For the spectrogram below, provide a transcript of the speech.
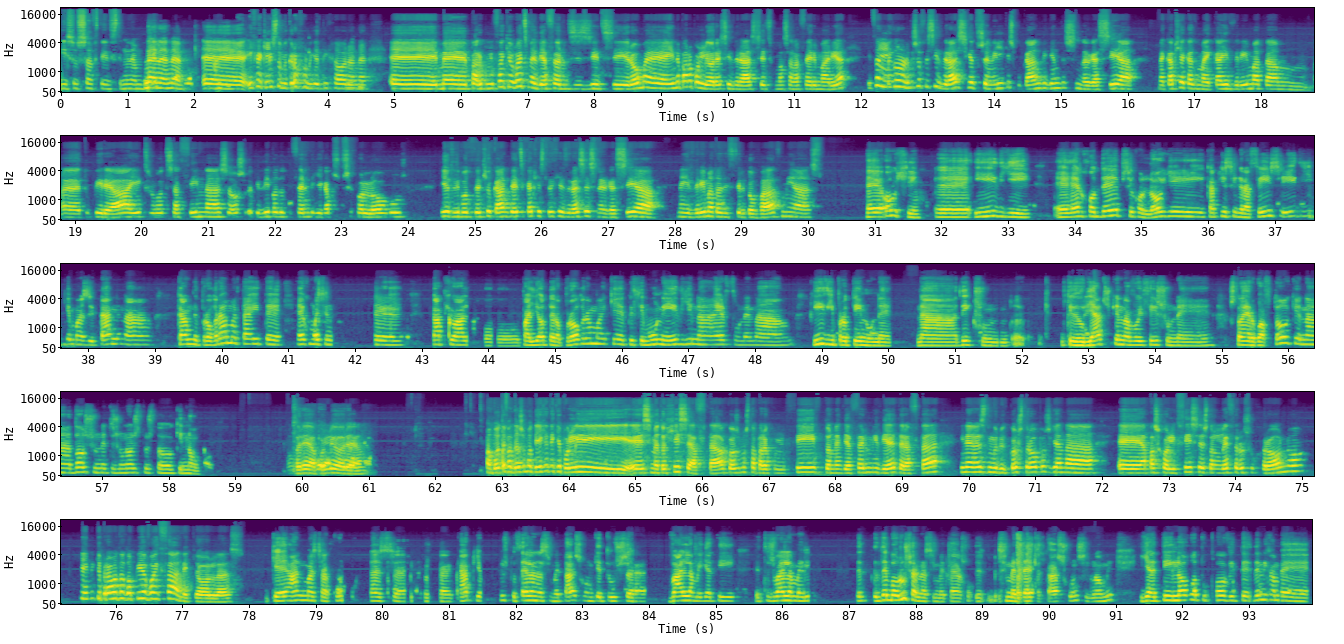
ίσως αυτή τη στιγμή να μπορεί. Ναι, ναι, ναι. Ε, είχα κλείσει το μικρόφωνο γιατί είχα ώρα, ναι. Ε, με παρακολουθώ και εγώ έτσι με ενδιαφέρον τη συζήτηση. Ρώμα, είναι πάρα πολύ ωραίες οι δράσεις που μας αναφέρει η Μαρία. Ήθελα λίγο να ρωτήσω αυτές οι δράσεις για τους ενήλικες που κάνετε, γίνονται σε συνεργασία με κάποια ακαδημαϊκά ιδρύματα ε, του Πειραιά ή ξέρω εγώ, της Αθήνας, επειδή είπατε ότι φέρνετε για κάποιους ψυχολόγους ή οτιδήποτε τέτοιο κάνετε έτσι κάποιες τέτοιες δράσεις σε συνεργασία με ιδρύματα της τριτοβάθμιας; Ε, όχι. Ε, οι ίδιοι ε, έρχονται ψυχολόγοι, κάποιοι συγγραφείς, οι ίδιοι και μας ζητάνε να κάνουν προγράμματα, είτε έχουμε συνεργασία κάποιο άλλο παλιότερο πρόγραμμα και επιθυμούν οι ίδιοι να έρθουν να... Οι ίδιοι προτείνουν να δείξουν ε, τη δουλειά τους και να βοηθήσουν στο έργο αυτό και να δώσουν τις γνώσεις τους στο κοινό. Ωραία, πολύ ωραία. Οπότε φαντάζομαι ότι έχετε και πολύ ε, συμμετοχή σε αυτά. Ο κόσμος τα παρακολουθεί, τον ενδιαφέρουν ιδιαίτερα αυτά. Είναι ένας δημιουργικός τρόπος για να ε, απασχοληθείς στον ελεύθερο σου χρόνο και είναι και πράγματα τα οποία βοηθάνε κιόλας. Και αν μας ακούν ε, κάποιοι από αυτούς που θέλαν να συμμετάσχουν και τους ε, βάλαμε γιατί ε, τους βάλαμε δεν μπορούσαν να συμμετάσχουν, συμμετάσχουν συγγνώμη, γιατί λόγω του COVID δεν είχαμε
